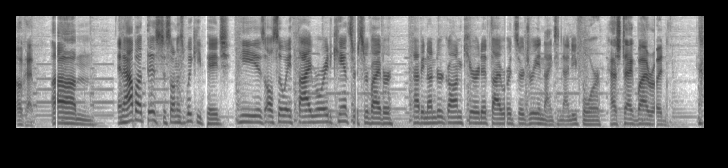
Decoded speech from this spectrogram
okay. Um, and how about this? Just on his wiki page, he is also a thyroid cancer survivor, having undergone curative thyroid surgery in 1994. Hashtag Byroid.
